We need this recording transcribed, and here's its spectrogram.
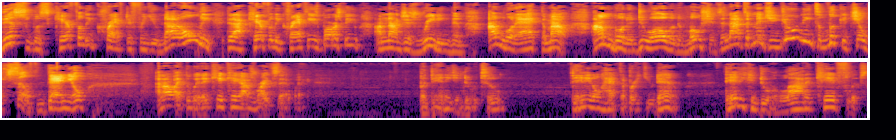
this was carefully crafted for you. Not only did I carefully craft these bars for you, I'm not just reading them. I'm going to act them out. I'm going to do all of the motions. And not to mention, you need to look at yourself, Daniel. And I like the way that Kid Chaos writes that way. But Danny can do it too. Danny don't have to break you down. Danny can do a lot of kid flips.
